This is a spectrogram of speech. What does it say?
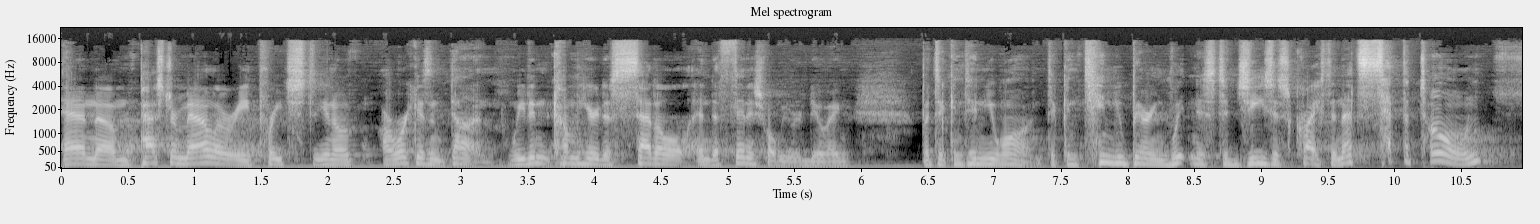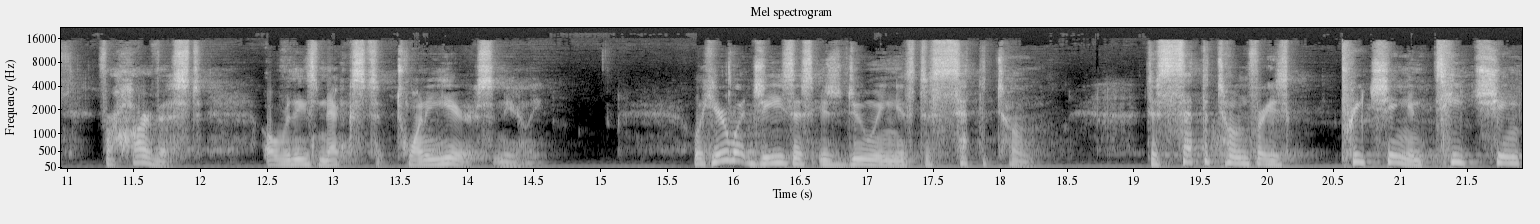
And um, Pastor Mallory preached, you know, our work isn't done. We didn't come here to settle and to finish what we were doing but to continue on, to continue bearing witness to Jesus Christ. And that set the tone for harvest over these next 20 years nearly. Well, here what Jesus is doing is to set the tone, to set the tone for his preaching and teaching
